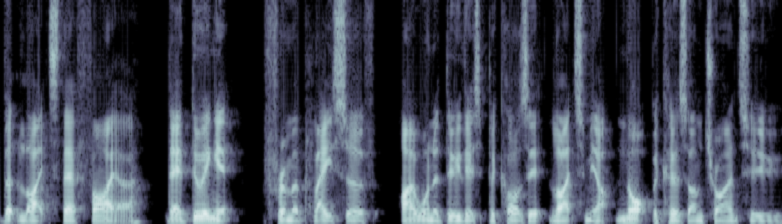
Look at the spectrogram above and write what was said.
that lights their fire, they're doing it from a place of, I want to do this because it lights me up, not because I'm trying to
